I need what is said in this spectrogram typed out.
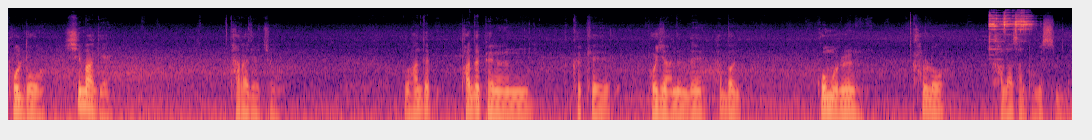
볼도 심하게 달아졌죠. 또 반대, 반대편은 그렇게 보지 않는데 한번 고무를 칼로 갈라서 보겠습니다.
